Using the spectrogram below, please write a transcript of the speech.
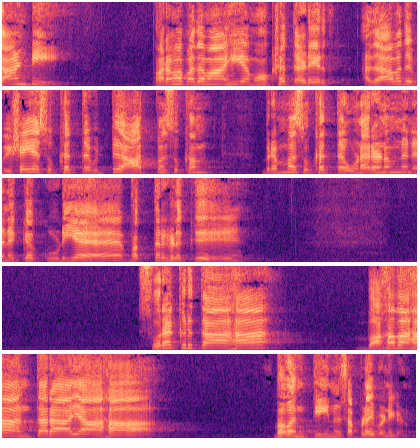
தாண்டி பரமபதமாகிய மோட்சத்தை அடையிறது. அதாவது விஷய சுகத்தை விட்டு ஆத்ம சுகம் பிரம்ம சுகத்தை உணரணும்னு நினைக்கக்கூடிய பக்தர்களுக்கு சுரகிருத்தாக பகவக அந்தராயாக பவந்தின்னு சப்ளை பண்ணிக்கணும்.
